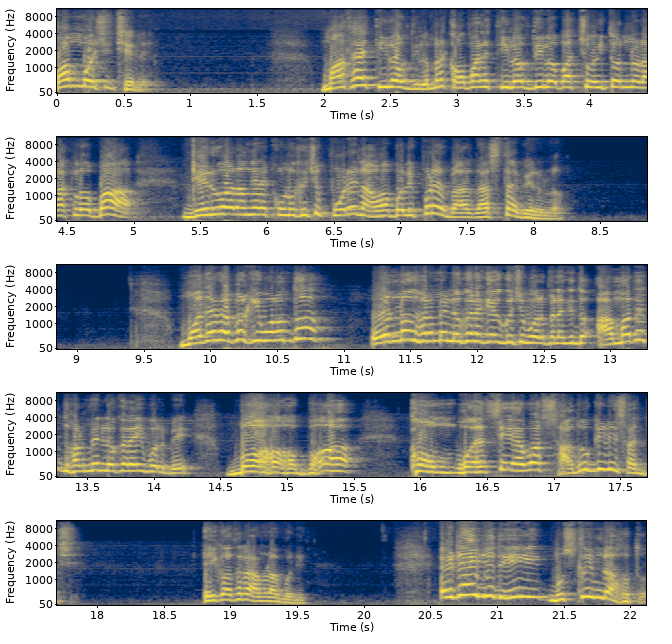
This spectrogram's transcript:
কম বয়সী ছেলে মাথায় তিলক দিল মানে কপালে তিলক দিল বা চৈতন্য রাখল বা গেরুয়া রঙের কোনো কিছু পরে নামাবলি পরে রাস্তায় বেরোলো। মজার ব্যাপার কি বলুন তো? অন্য ধর্মের লোকেরা কেউ কিছু বলবে না, কিন্তু আমাদের ধর্মের লোকেরাই বলবে বাহ বাহ কম বয়সে আবার সাধুগিরি সাজছে। এই কথাটা আমরা বলি। এটাই যদি মুসলিমরা হতো,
